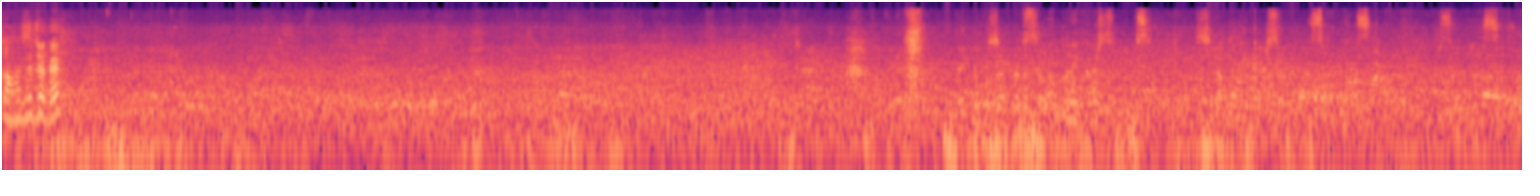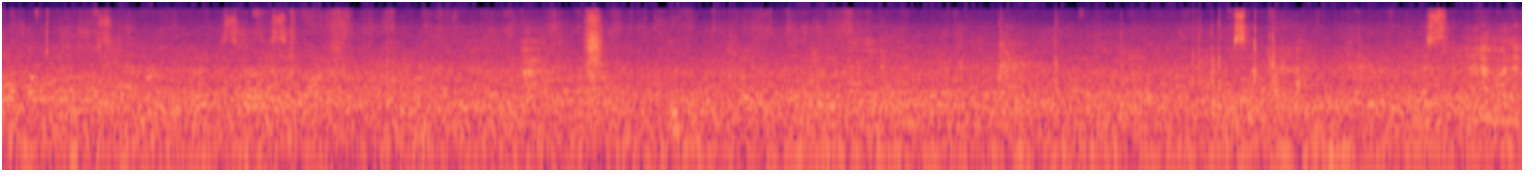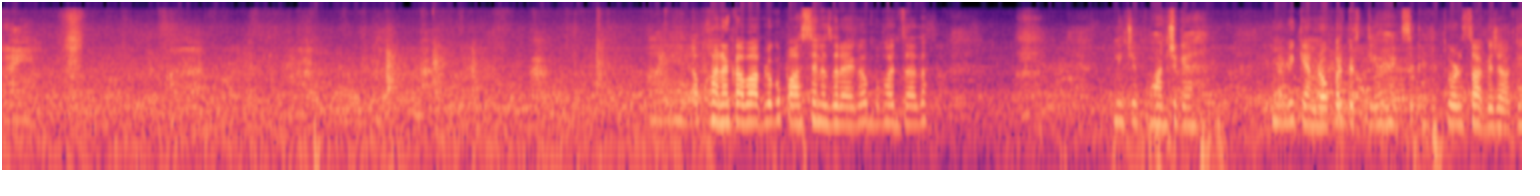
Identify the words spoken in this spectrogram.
कहाँ से जगह अब खाना काबा आप लोगों को पास से नज़र आएगा? बहुत ज़्यादा नीचे पहुँच गए मैं भी कैमरा ऊपर करती हूँ, एक सेकंड थोड़ा सा आगे जाके।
